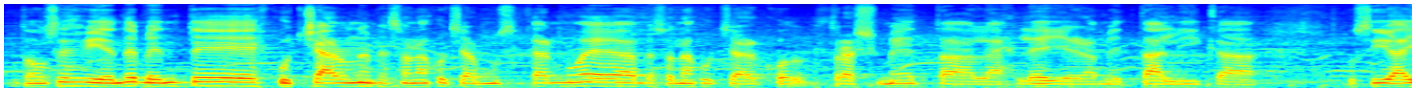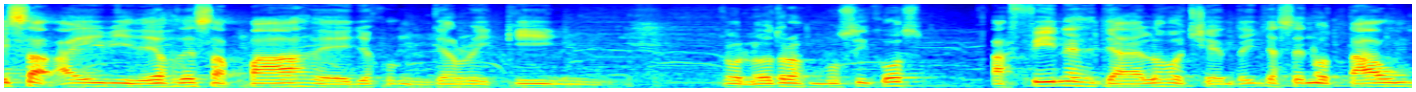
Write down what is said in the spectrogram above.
Entonces, evidentemente, escucharon, empezaron a escuchar música nueva, empezaron a escuchar thrash metal, a Slayer, a Metallica. Inclusive hay, hay videos de zapadas de ellos con Gary King, con otros músicos a fines ya de los 80 y ya se notaba un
